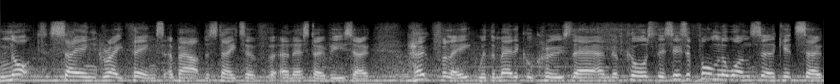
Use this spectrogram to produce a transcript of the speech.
not saying great things about the state of Ernesto Viso. Hopefully, with the medical crews there, and of course, this is a Formula One circuit, so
